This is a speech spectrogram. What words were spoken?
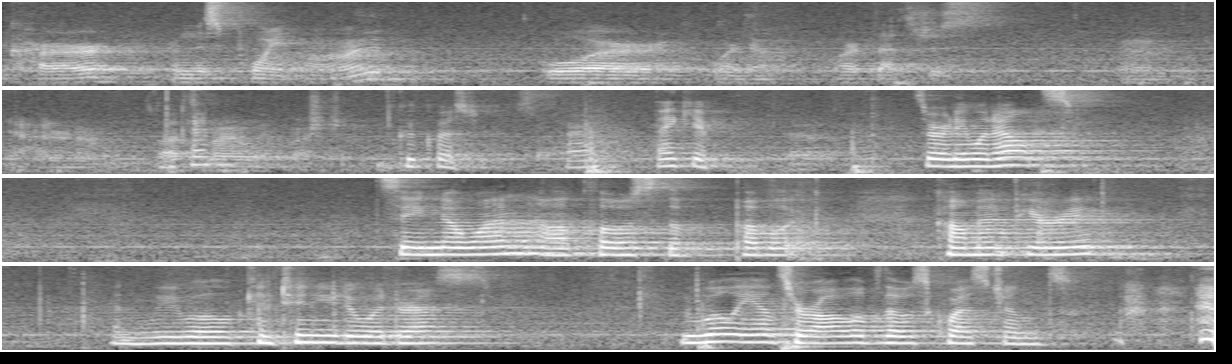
occur from this point on, or, or not, or if that's just, um, yeah, I don't know. So that's Okay. my only question. Good question. All right, thank you. Is there anyone else? Seeing no one, I'll close the public comment period, and we will continue to address, we will answer all of those questions. All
